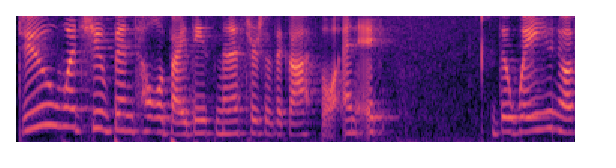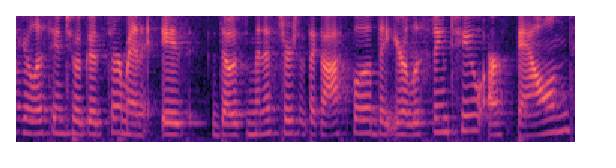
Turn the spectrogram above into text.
Do what you've been told by these ministers of the gospel. And if the way you know if you're listening to a good sermon is those ministers of the gospel that you're listening to are found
